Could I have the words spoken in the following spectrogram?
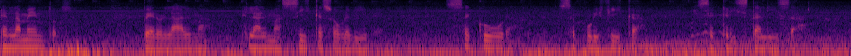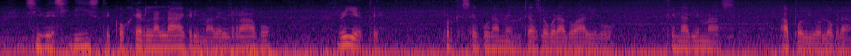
en lamentos, pero el alma, el alma sí que sobrevive, se cura, se purifica, se cristaliza. Si decidiste coger la lágrima del rabo, ríete, porque seguramente has logrado algo que nadie más ha podido lograr.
